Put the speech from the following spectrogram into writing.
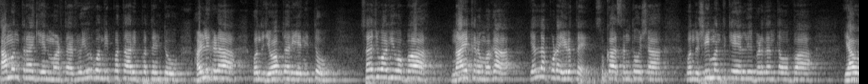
ಸಾಮಂತರಾಗಿ ಏನು ಮಾಡ್ತಾಯಿದ್ರು ಇವ್ರಿಗೊಂದು ಇಪ್ಪತ್ತಾರು, ಇಪ್ಪತ್ತೆಂಟು ಹಳ್ಳಿಗಳ ಒಂದು ಜವಾಬ್ದಾರಿ ಏನಿತ್ತು? ಸಹಜವಾಗಿ ಒಬ್ಬ ನಾಯಕರ ಮಗ ಎಲ್ಲ ಕೂಡ ಇರುತ್ತೆ. ಸುಖ, ಸಂತೋಷ, ಒಂದು ಶ್ರೀಮಂತಿಕೆಯಲ್ಲಿ ಬೆಳೆದಂಥ ಒಬ್ಬ ಯಾವ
